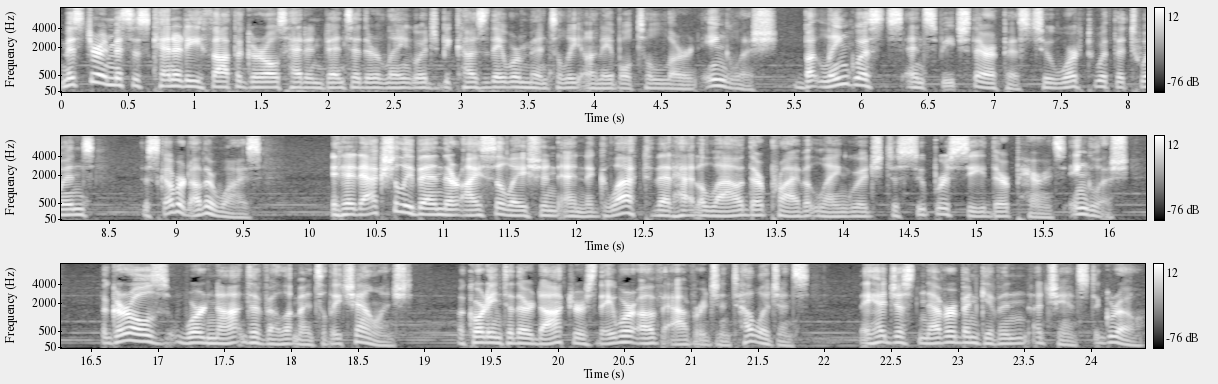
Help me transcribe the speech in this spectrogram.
Mr. and Mrs. Kennedy thought the girls had invented their language because they were mentally unable to learn English, but linguists and speech therapists who worked with the twins discovered otherwise. It had actually been their isolation and neglect that had allowed their private language to supersede their parents' English. The girls were not developmentally challenged. According to their doctors, they were of average intelligence. They had just never been given a chance to grow.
